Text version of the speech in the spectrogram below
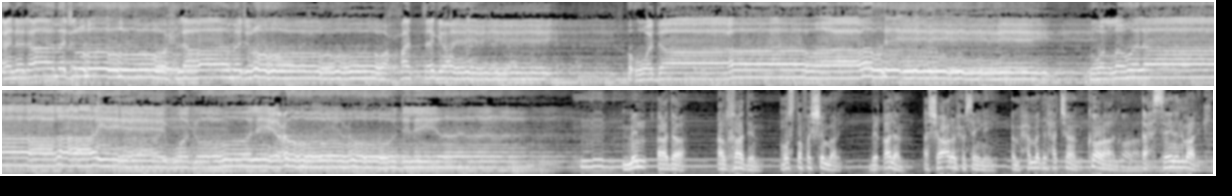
أنا لا مجروح لا مجروح حتى قعي وداوي والله ولا أداء الخادم مصطفى الشمري بقلم الشاعر الحسيني محمد الحتشامي. كورال حسين المالكي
